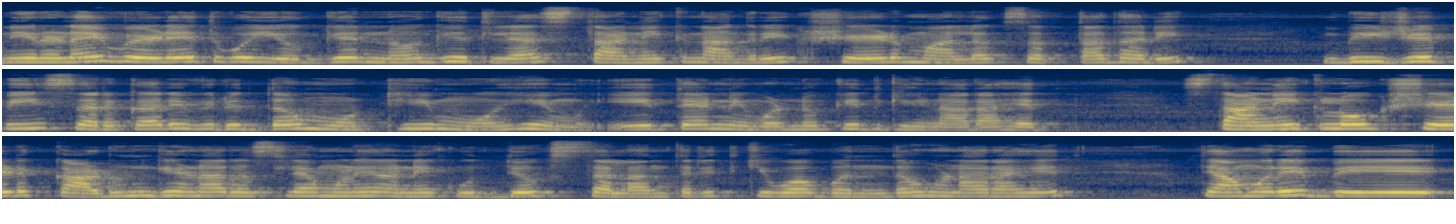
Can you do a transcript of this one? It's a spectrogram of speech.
निर्णय वेळेत व योग्य न घेतल्यास स्थानिक नागरिक शेड मालक सत्ताधारी बी जे पी सरकारी विरुद्ध मोठी मोहीम येत्या निवडणुकीत घेणार आहेत. स्थानिक लोक शेड काढून घेणार असल्यामुळे अनेक उद्योग स्थलांतरित किंवा बंद होणार आहेत. त्यामुळे बे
